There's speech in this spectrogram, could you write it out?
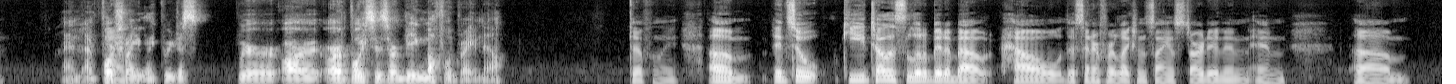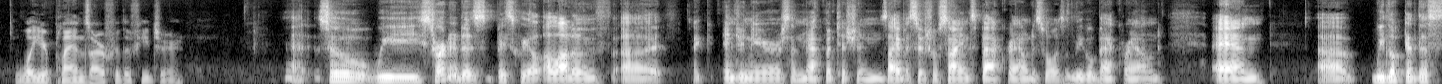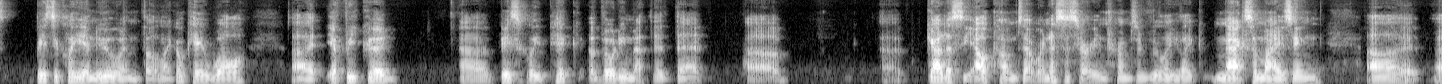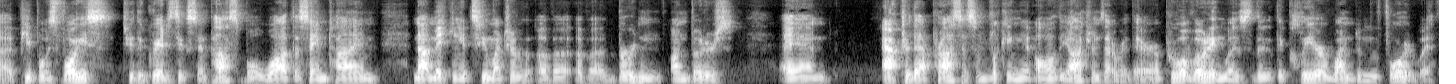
And unfortunately yeah. like we're just we're our our voices are being muffled right now. Definitely. Um and so can you tell us a little bit about how the center for election science started and and um what your plans are for the future yeah, so we started as basically a, a lot of uh, like engineers and mathematicians. I have a social science background as well as a legal background, and uh, we looked at this basically anew and felt like, okay, well, uh, if we could uh, basically pick a voting method that uh, uh, got us the outcomes that were necessary in terms of really like maximizing uh, uh, people's voice to the greatest extent possible, while at the same time not making it too much of, of, a, of a burden on voters. And after that process of looking at all the options that were there, approval voting was the, the clear one to move forward with.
